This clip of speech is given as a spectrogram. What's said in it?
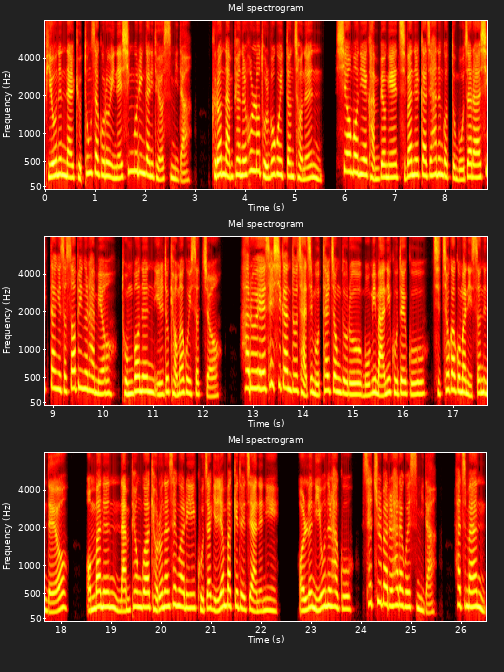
비 오는 날 교통사고로 인해 식물인간이 되었습니다. 그런 남편을 홀로 돌보고 있던 저는 시어머니의 간병에 집안일까지 하는 것도 모자라 식당에서 서빙을 하며 돈 버는 일도 겸하고 있었죠. 하루에 3시간도 자지 못할 정도로 몸이 많이 고되고 지쳐가고만 있었는데요. 엄마는 남편과 결혼한 생활이 고작 1년밖에 되지 않으니 얼른 이혼을 하고 새 출발을 하라고 했습니다. 하지만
